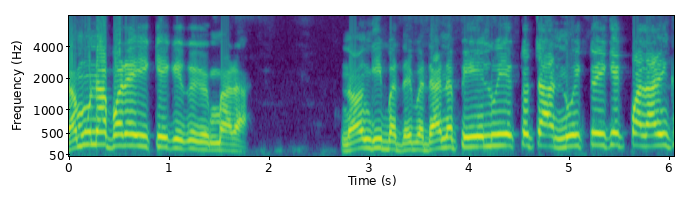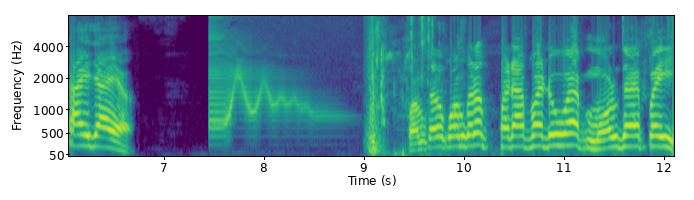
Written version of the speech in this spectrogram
નમૂના ભરે એક એક એક એક મારા. નંગી બધે બધાને પેલું એક તો ચાંદનું, એક તો એક એક પલાણી ખાઈ જાય. કોમ કરો કોમ કરો, ફટાફટ હોય મોડું થાય પઈ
